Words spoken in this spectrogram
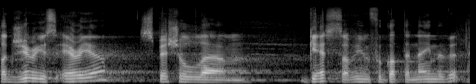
luxurious area, special um, guests, I've even forgot the name of it.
